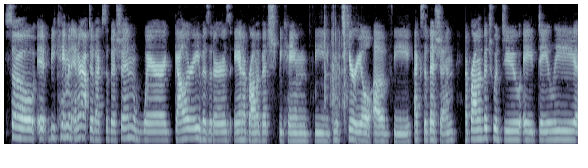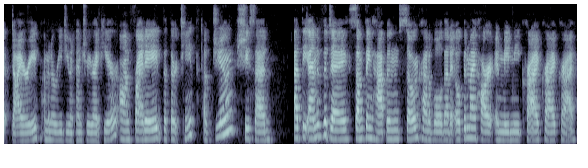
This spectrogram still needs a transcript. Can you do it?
So it became an interactive exhibition where gallery visitors and Abramovich became the material of the exhibition. Abramovich would do a daily diary. I'm going to read you an entry right here. On Friday, the 13th of June, she said, at the end of the day, something happened so incredible that it opened my heart and made me cry, cry, cry.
